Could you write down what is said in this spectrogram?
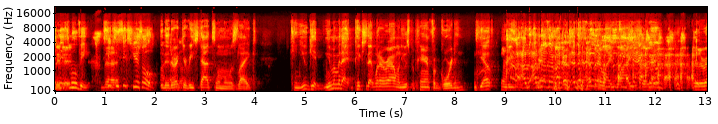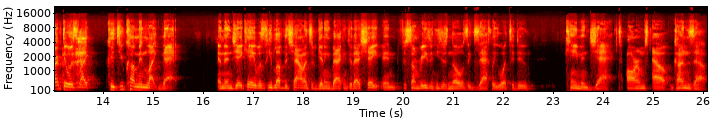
in this did. movie. 66 years old. The director reached out to him and was like, "Can you get? You remember that picture that went around when he was preparing for Gordon?" Yep. For some reason- another, another, like, why are you the director was like, "Could you come in like that?" And then J.K. was he loved the challenge of getting back into that shape, and for some reason he just knows exactly what to do. Came in jacked, arms out, guns out,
